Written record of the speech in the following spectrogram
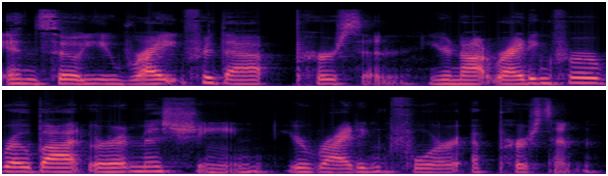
And so you write for that person. You're not writing for a robot or a machine, you're writing for a person.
